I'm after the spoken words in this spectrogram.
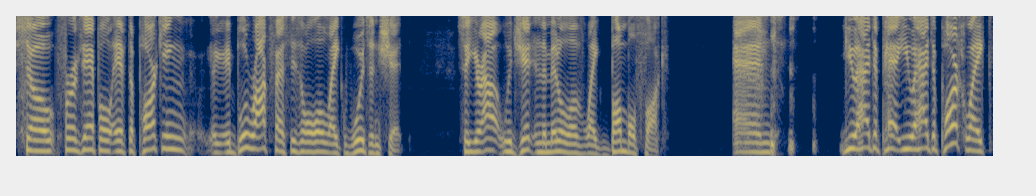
So, for example, if the parking uh, Blue Rock Fest is all like woods and shit, so you're out legit in the middle of like bumblefuck, and you had to pay. You had to park like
